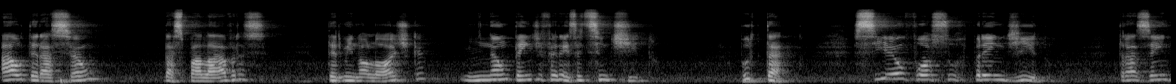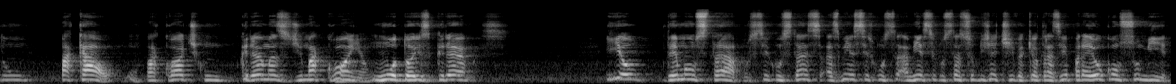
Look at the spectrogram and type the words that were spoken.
alteração das palavras terminológica não tem diferença de sentido. Portanto, se eu for surpreendido trazendo um pacal, um pacote com gramas de maconha, um ou dois gramas, e eu demonstrar por circunstâncias, as minhas circunstâncias, a minha circunstância subjetiva que eu trazia para eu consumir,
